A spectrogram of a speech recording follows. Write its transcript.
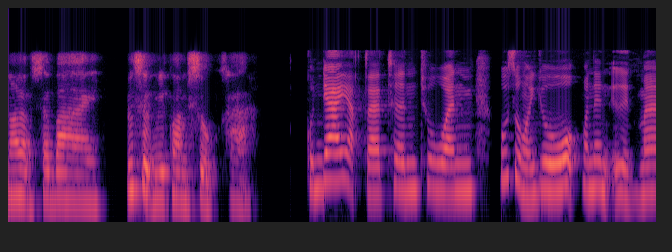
นอนหลับสบาย รู้สึกมีความสุขค่ะคุณย่าอยากจะเชิญชวน ผู้สูงอายุคนอื่นๆ มา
